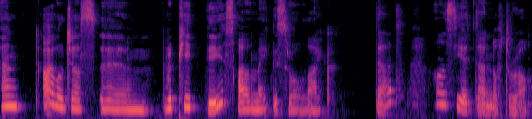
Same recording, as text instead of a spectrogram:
And I will just um, repeat this. I'll make this row like that I'll see at the end of the row?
